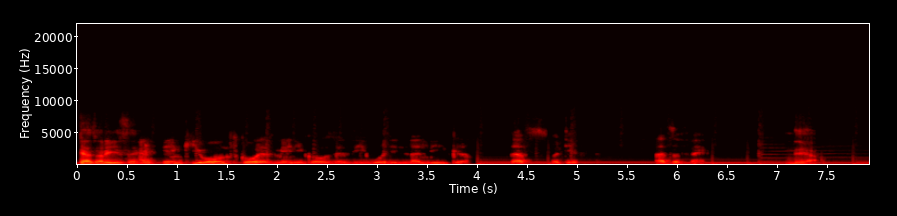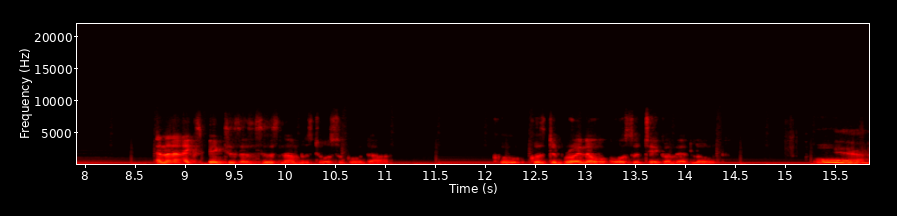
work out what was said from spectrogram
Guys, what are you saying? I think he won't score as many goals as he would in La Liga. That's for different. That's a fact. Yeah. And I expect his assist numbers to also go down. Because De Bruyne will also take on that load. Oh, Yeah.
